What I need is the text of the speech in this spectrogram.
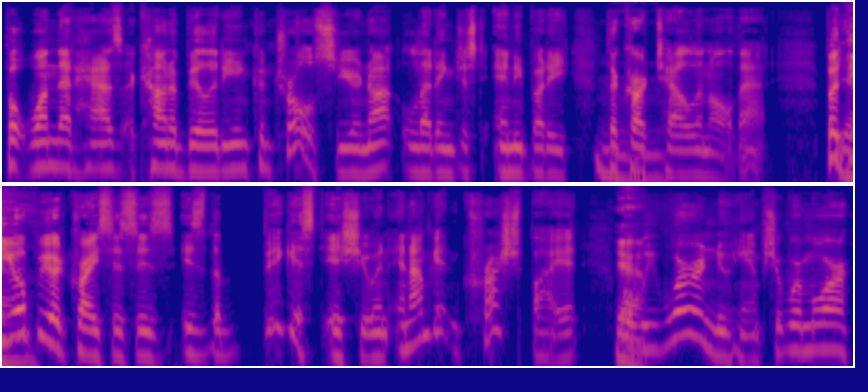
but one that has accountability and control. So you're not letting just anybody, the mm-hmm. cartel and all that. But yeah. the opioid crisis is is the biggest issue, and, and I'm getting crushed by it. Yeah. Well, we were in New Hampshire. We're more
